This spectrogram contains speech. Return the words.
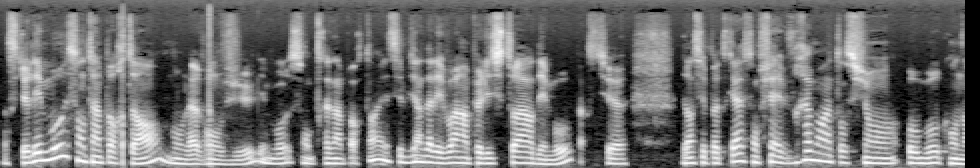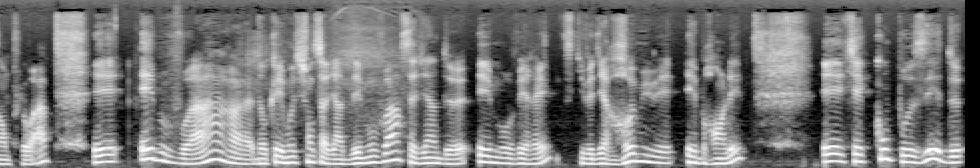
parce que les mots sont importants, nous l'avons vu, les mots sont très importants, et c'est bien d'aller voir un peu l'histoire des mots, parce que dans ces podcasts, on fait vraiment attention aux mots qu'on emploie. Et émouvoir, donc émotion, ça vient d'émouvoir, ça vient de émovere, ce qui veut dire remuer, ébranler et qui est composé de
